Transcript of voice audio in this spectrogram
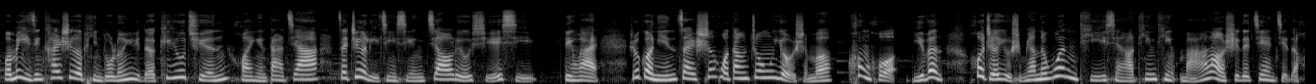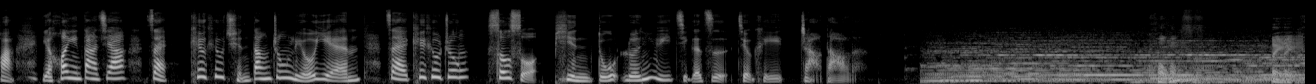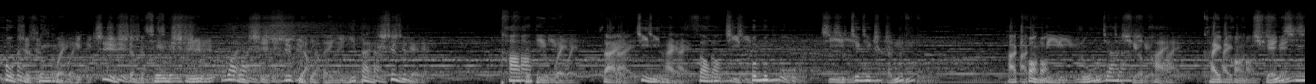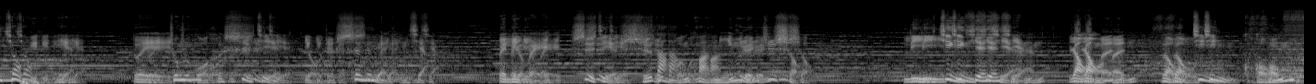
我们已经开设品读《论语》的 QQ 群，欢迎大家在这里进行交流学习。另外，如果您在生活当中有什么困惑、疑问，或者有什么样的问题想要听听马老师的见解的话，也欢迎大家在 QQ 群当中留言，在 QQ 中搜索“品读论语”几个字就可以找到了。孔子被后世尊为至圣先师、万世师表的一代圣人，他的地位在近代遭际丰富，几经沉浮。他创立儒家学派，开创全新教育理念，对中国和世界有着深远影响，被列为世界十大文化名人之首。礼敬先贤，让我们走进孔子。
